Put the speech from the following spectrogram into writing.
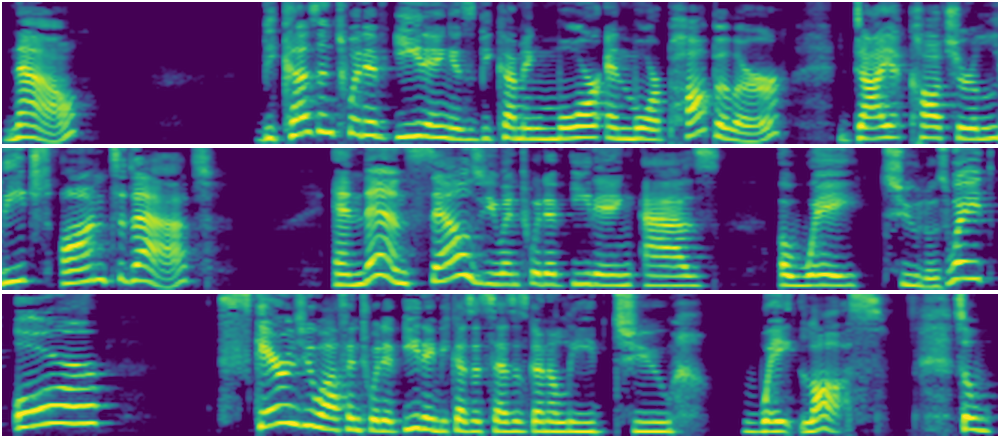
Now, because intuitive eating is becoming more and more popular, diet culture leaches onto that and then sells you intuitive eating as a way to lose weight or scares you off intuitive eating because it says it's going to lead to weight loss. So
